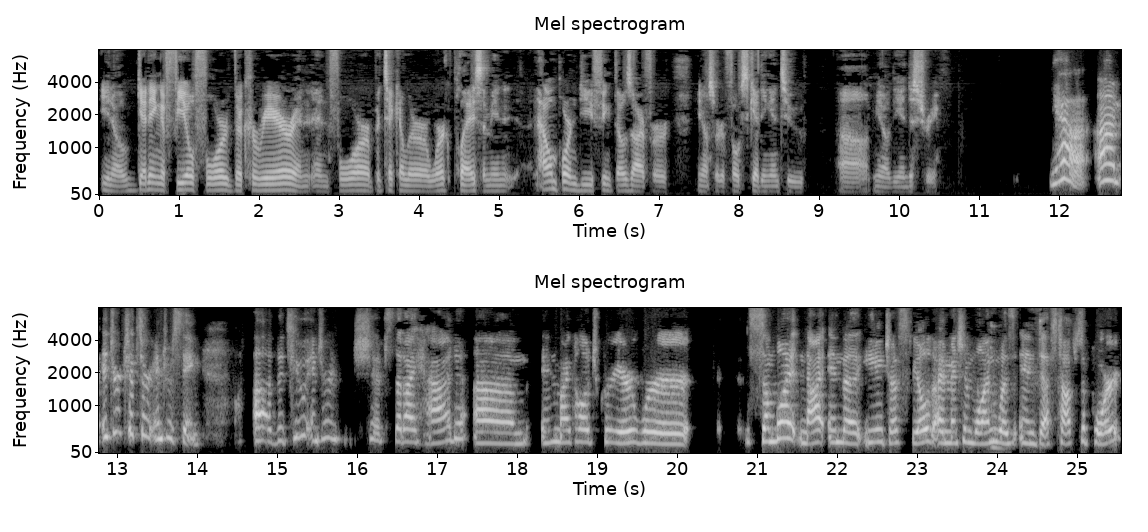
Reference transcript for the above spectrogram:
you know, getting a feel for the career and, and for a particular workplace. I mean, how important do you think those are for, you know, sort of folks getting into, um, you know, the industry? Yeah, um, internships are interesting. Uh, the two internships that I had um, in my college career were somewhat not in the EHS field. I mentioned one mm. was in desktop support.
